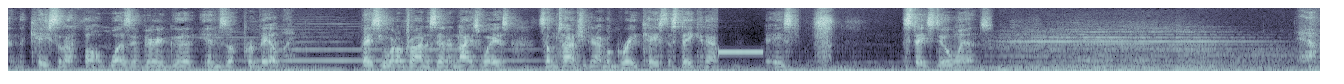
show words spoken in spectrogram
and the case that I thought wasn't very good ends up prevailing. Basically, what I'm trying to say in a nice way is sometimes you can have a great case, the state can have a case, the state still wins. Yeah.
